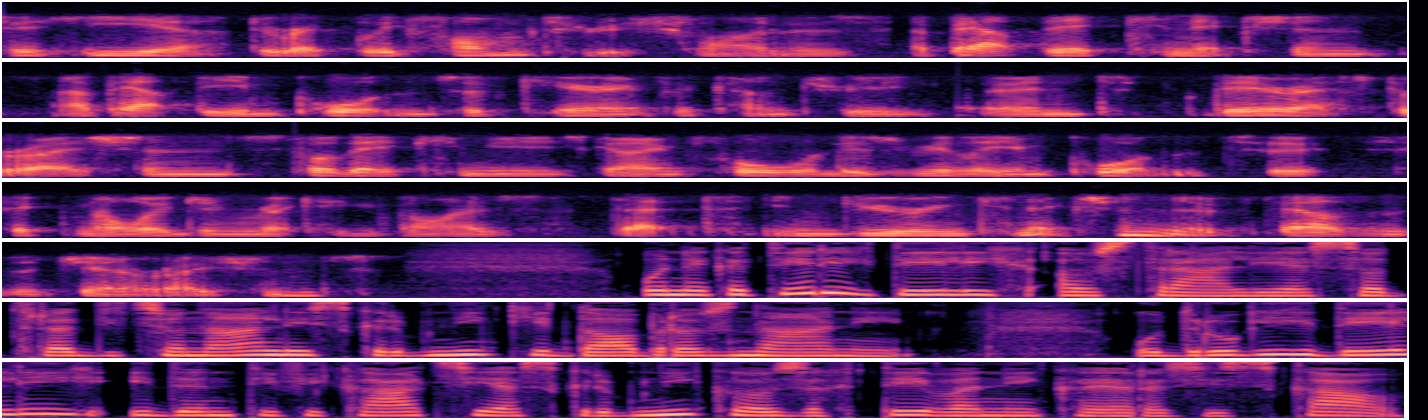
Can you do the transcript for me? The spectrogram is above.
to hear directly from from traditional owners about their connection, about the importance of caring for country and their aspirations for their communities going forward is really important to acknowledge and recognise that enduring connection of thousands of generations. V nekaterih delih Avstralije so tradicionalni skrbniki dobro znani, v drugih delih identifikacija skrbnikov zahteva nekaj raziskav,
